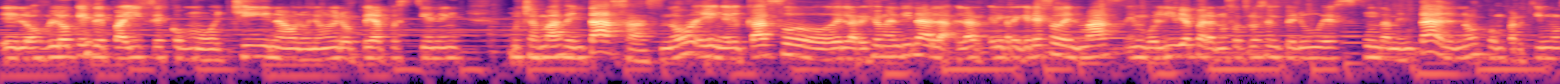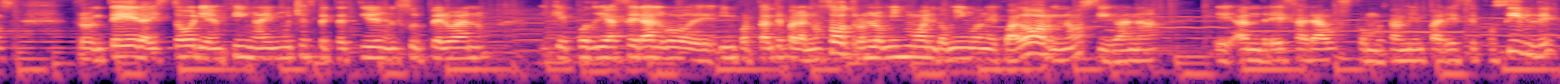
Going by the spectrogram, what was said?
eh, los bloques de países como China o la Unión Europea pues tienen muchas más ventajas, ¿no? En el caso de la región andina, el regreso del MAS en Bolivia para nosotros en Perú es fundamental, ¿no? Compartimos frontera, historia, en fin, hay mucha expectativa en el sur peruano que podría ser algo eh, importante para nosotros. Lo mismo el domingo en Ecuador, ¿no? Si gana eh, Andrés Arauz, como también parece posible.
